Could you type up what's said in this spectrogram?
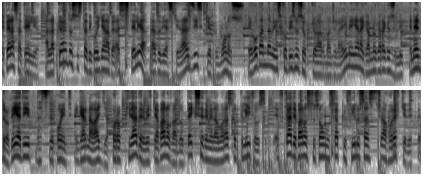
επέρασα τέλεια. Αλλά ποιο είναι το συστατικό για να περάσεις τέλεια; Να το διασκεδάζεις και που μόνος σου. Εγώ πάντα με δίσκω πίσω σε όποιον άρμαντζο να είμαι για να κάνω καράκιο ζηλί. Είναι ντροπή γιατί that's the point. Είναι καρναβάγια. Χοροπηδάτε ρε παιδιά πάνω κάτω. Παίξετε με τα μωρά στο πλήθος. Ευκάτε πάνω στους ώμους κάποιου φίλου σας και να χορεύκετε. Ε,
